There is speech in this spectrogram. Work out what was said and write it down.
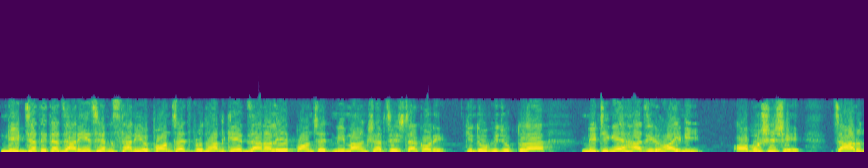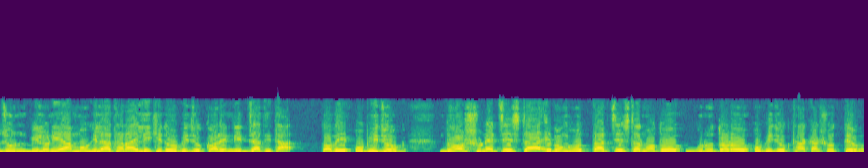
নির্যাতিতা জানিয়েছেন স্থানীয় পঞ্চায়েত প্রধানকে জানালে পঞ্চায়েত মীমাংসার চেষ্টা করে, কিন্তু অভিযুক্তরা মিটিংয়ে হাজির হয়নি। অবশেষে চার জুন বিলোনিয়া মহিলা থানায় লিখিত অভিযোগ করেন নির্যাতিতা। তবে অভিযোগ ধর্ষণের চেষ্টা এবং হত্যার চেষ্টার মতো গুরুতর অভিযোগ থাকা সত্ত্বেও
